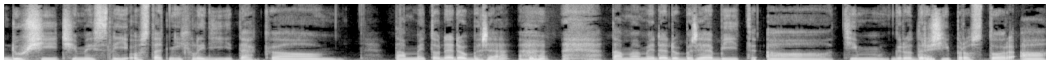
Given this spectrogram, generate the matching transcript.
duší či myslí ostatních lidí, tak uh, tam mi to jde dobře. tam mi jde dobře být tím, kdo drží prostor a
